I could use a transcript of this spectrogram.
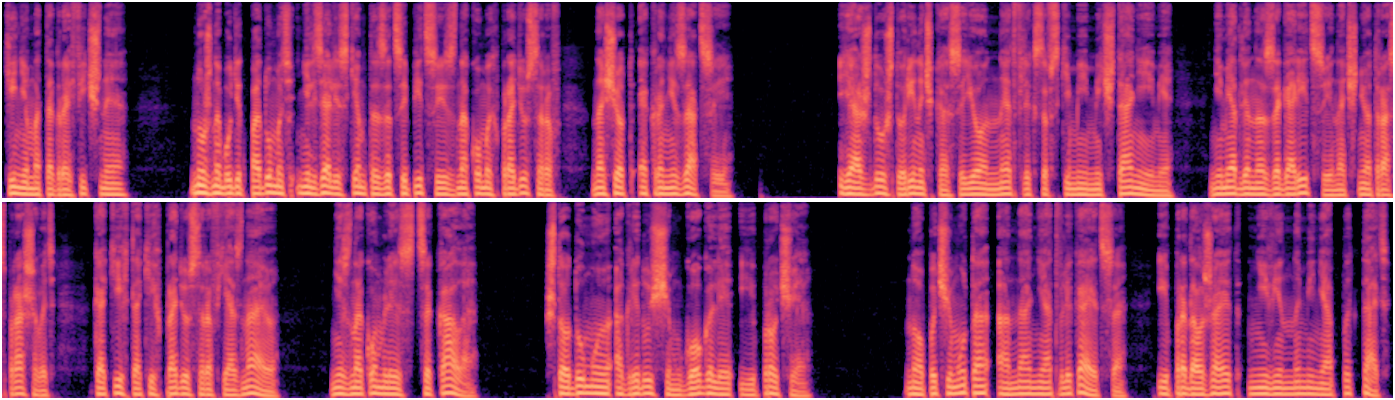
кинематографичные. Нужно будет подумать, нельзя ли с кем-то зацепиться из знакомых продюсеров насчет экранизации. Я жду, что Риночка с ее нетфликсовскими мечтаниями немедленно загорится и начнет расспрашивать, каких таких продюсеров я знаю, не знаком ли с Цикало, что думаю о грядущем Гоголе и прочее но почему-то она не отвлекается и продолжает невинно меня пытать.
